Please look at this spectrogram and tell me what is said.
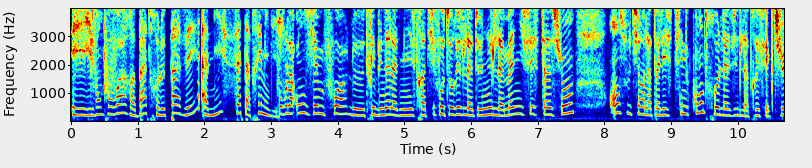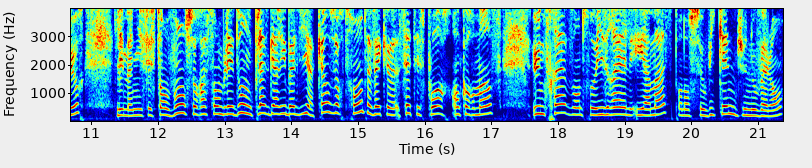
Et ils vont pouvoir battre le pavé à Nice cet après-midi. Pour la onzième fois, le tribunal administratif autorise la tenue de la manifestation en soutien à la Palestine contre l'avis de la préfecture. Les manifestants vont se rassembler donc place Garibaldi à 15h30 avec euh, cet espoir encore mince, une trêve entre Israël et Hamas pendant ce week-end du Nouvel An.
